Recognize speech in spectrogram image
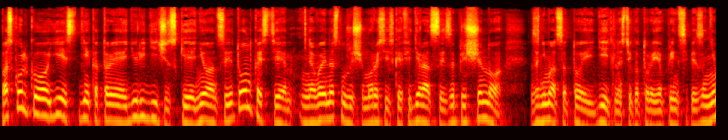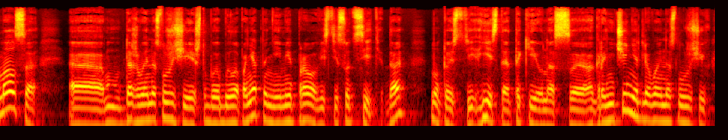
Поскольку есть некоторые юридические нюансы и тонкости, э, военнослужащему Российской Федерации запрещено заниматься той деятельностью, которой я, в принципе, занимался. Э, даже военнослужащие, чтобы было понятно, не имеют права вести соцсети. Да? Ну, то есть, есть такие у нас ограничения для военнослужащих –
